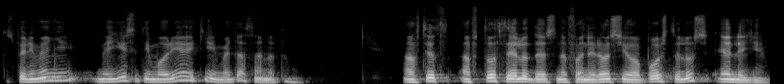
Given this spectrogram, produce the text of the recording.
τους περιμένει μεγίστη τιμωρία εκεί, μετά θάνατο. Αυτό, αυτό θέλοντας να φανερώσει ο Απόστολος έλεγε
